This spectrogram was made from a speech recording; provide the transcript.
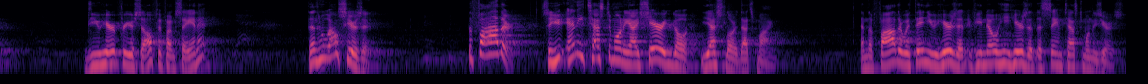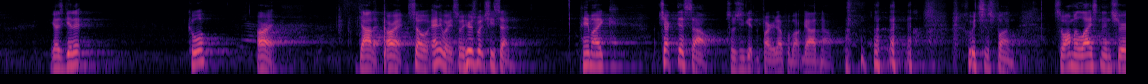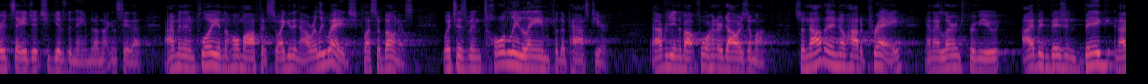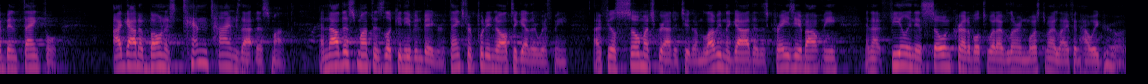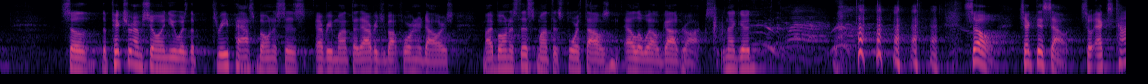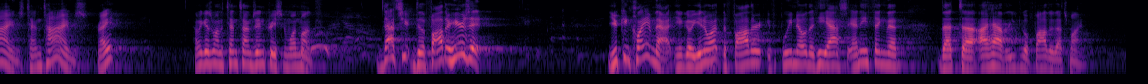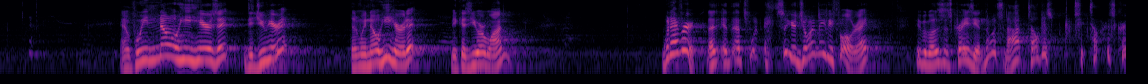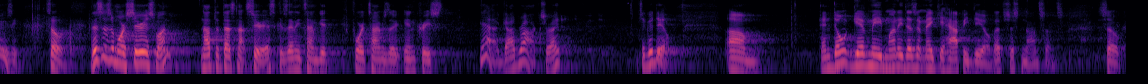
Do you hear it for yourself if I'm saying it? Then who else hears it? The Father. So you, any testimony I share, you can go, Yes, Lord, that's mine. And the Father within you hears it. If you know He hears it, the same testimony is yours. You guys get it? Cool? Yeah. All right. Got it. All right. So, anyway, so here's what she said Hey, Mike, check this out. So she's getting fired up about God now, which is fun. So I'm a licensed insurance agent. She gives the name, but I'm not going to say that. I'm an employee in the home office, so I get an hourly wage plus a bonus, which has been totally lame for the past year, averaging about $400 a month. So now that I know how to pray and I learned from you, I've envisioned big and I've been thankful. I got a bonus 10 times that this month. And now this month is looking even bigger. Thanks for putting it all together with me. I feel so much gratitude. I'm loving the God that is crazy about me, and that feeling is so incredible to what I've learned most of my life and how we grew up. So the picture I'm showing you was the three past bonuses every month that averaged about $400. My bonus this month is 4,000. LOL, God rocks. Isn't that good? so check this out. So X times, 10 times, right? How many guys want a 10 times increase in one month? That's your, the Father hears it. You can claim that. You go, you know what? The Father, if we know that He asks anything that, that uh, I have, you can go, Father, that's mine. And if we know He hears it, did you hear it? Then we know He heard it because you are one. Whatever. That's what, so your joy may be full, right? People go, this is crazy. No, it's not. Tell this, tell her it's crazy. So this is a more serious one. Not that that's not serious, because anytime get four times the increase, yeah, God rocks, right? It's a good deal. Um, and don't give me money doesn't make you happy deal. That's just nonsense. So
